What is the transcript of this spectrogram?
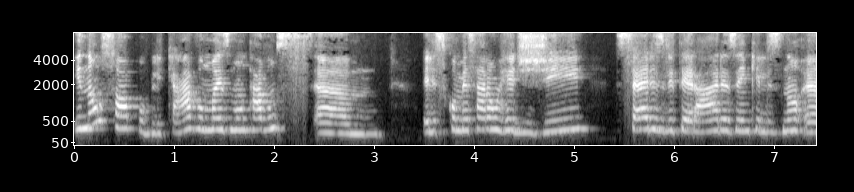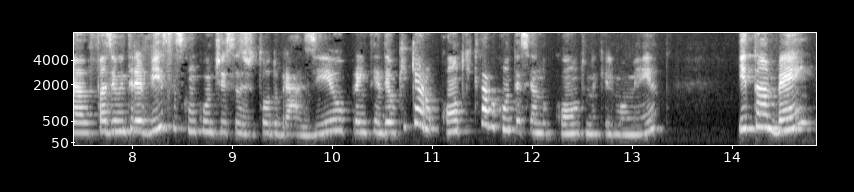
e não só publicavam, mas montavam. Um, eles começaram a redigir séries literárias em que eles não, uh, faziam entrevistas com contistas de todo o Brasil para entender o que, que, era o conto, o que estava acontecendo no conto naquele momento, e também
